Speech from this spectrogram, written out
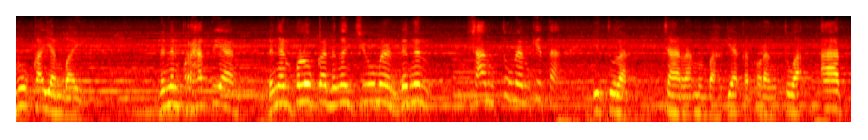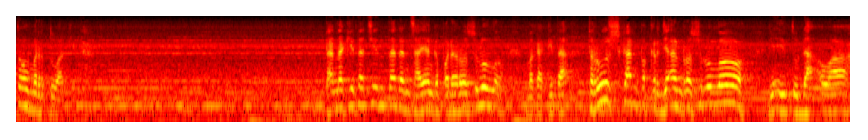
muka yang baik. Dengan perhatian, dengan pelukan, dengan ciuman, dengan santunan kita. Itulah cara membahagiakan orang tua atau mertua kita. Karena kita cinta dan sayang kepada Rasulullah, maka kita teruskan pekerjaan Rasulullah yaitu dakwah,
